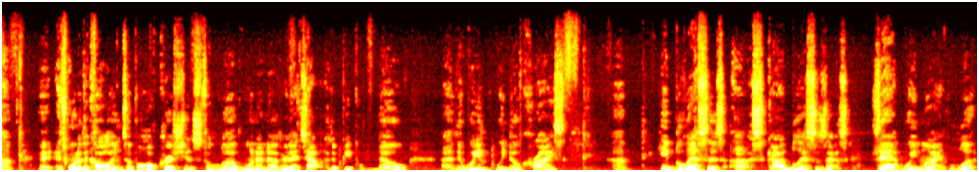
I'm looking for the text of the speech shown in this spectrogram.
Um, it's one of the callings of all Christians to love one another. That's how other people know uh, that we, we know Christ. Um, he blesses us, God blesses us, that we might lo-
